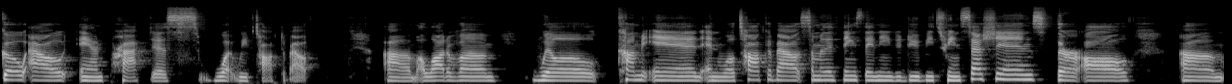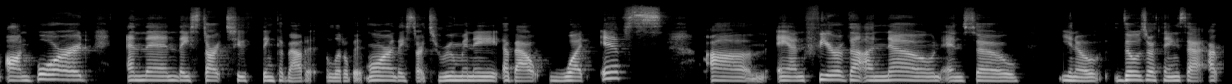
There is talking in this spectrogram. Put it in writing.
go out and practice what we've talked about. Um, a lot of them will come in and we'll talk about some of the things they need to do between sessions. They're all um, on board and then they start to think about it a little bit more they start to ruminate about what ifs um, and fear of the unknown and so you know those are things that are,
